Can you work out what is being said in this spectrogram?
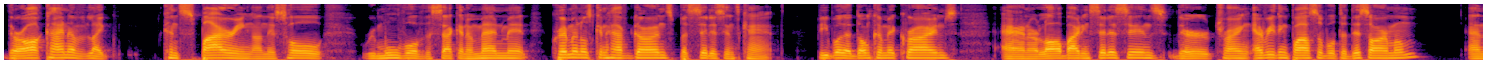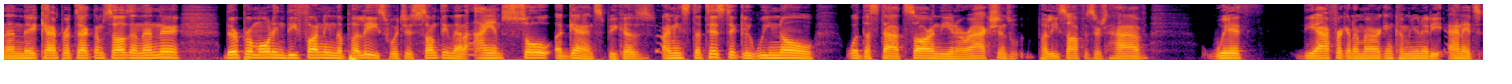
they're all kind of like conspiring on this whole removal of the Second Amendment. Criminals can have guns, but citizens can't. People that don't commit crimes and are law abiding citizens, they're trying everything possible to disarm them and then they can't protect themselves and then they're they're promoting defunding the police which is something that i am so against because i mean statistically we know what the stats are and the interactions police officers have with the african american community and it's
